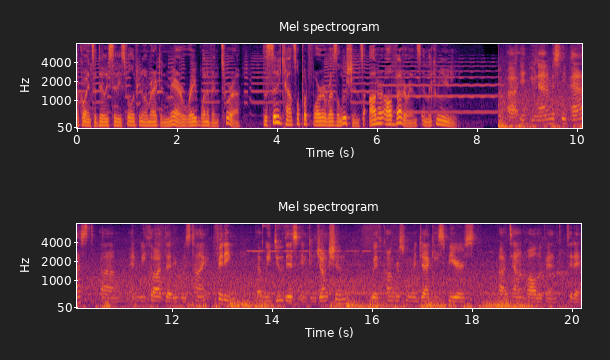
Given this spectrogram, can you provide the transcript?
According to Daly City's Filipino American Mayor Ray Buenaventura, the City Council put forward a resolution to honor all veterans in the community. Uh, it unanimously passed, um, and we thought that it was time fitting that we do this in conjunction with Congresswoman Jackie Speier's uh, town hall event today.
